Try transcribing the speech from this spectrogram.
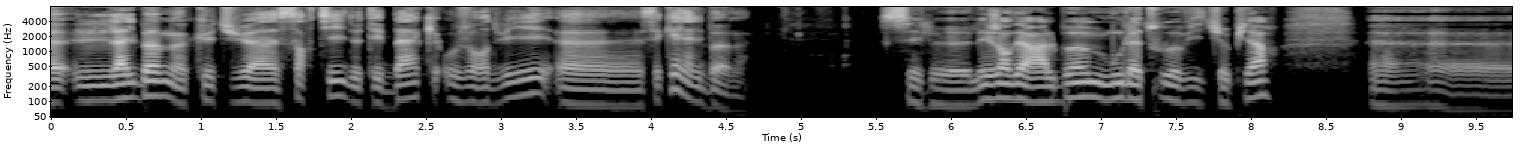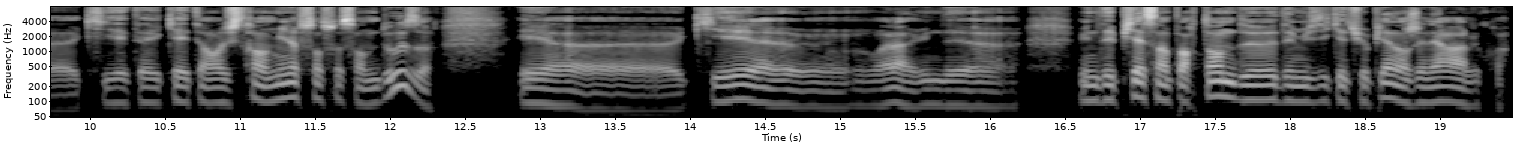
Euh, l'album que tu as sorti de tes bacs aujourd'hui, c'est quel album? C'est le légendaire album Moulatou of Ethiopia, qui, était, qui a été enregistré en 1972 et qui est voilà, une, des, une des pièces importantes de, des musiques éthiopiennes en général. Quoi.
